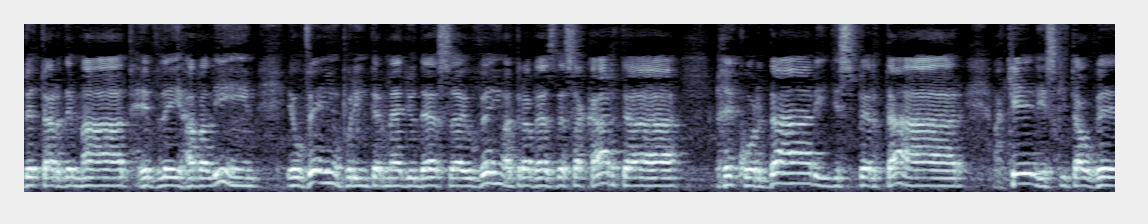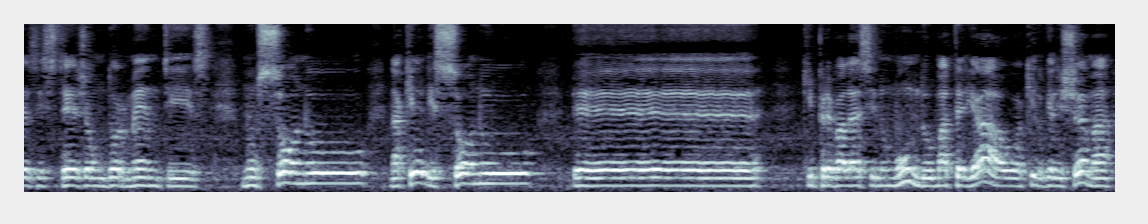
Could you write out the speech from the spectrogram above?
betardemat hevlei havalim. Eu venho por intermédio dessa, eu venho através dessa carta recordar e despertar aqueles que talvez estejam dormentes num sono, naquele sono. Eh, que prevalece no mundo material, aquilo que ele chama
